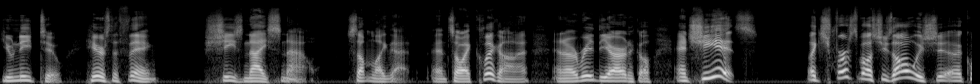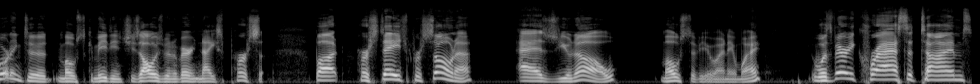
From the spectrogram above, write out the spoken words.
you need to. Here's the thing, she's nice now, something like that. And so I click on it and I read the article, and she is. Like, first of all, she's always, according to most comedians, she's always been a very nice person. But her stage persona, as you know, most of you anyway, was very crass at times.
